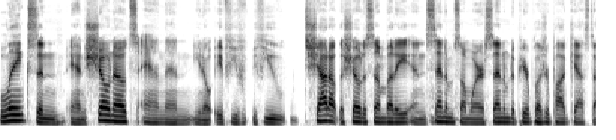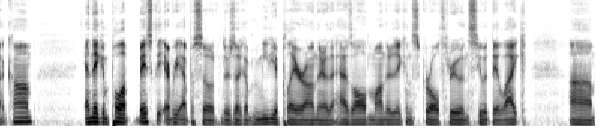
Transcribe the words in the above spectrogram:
links and, and show notes. And then, you know, if you, if you shout out the show to somebody and send them somewhere, send them to purepleasurepodcast.com and they can pull up basically every episode. There's like a media player on there that has all of them on there. They can scroll through and see what they like. Um,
